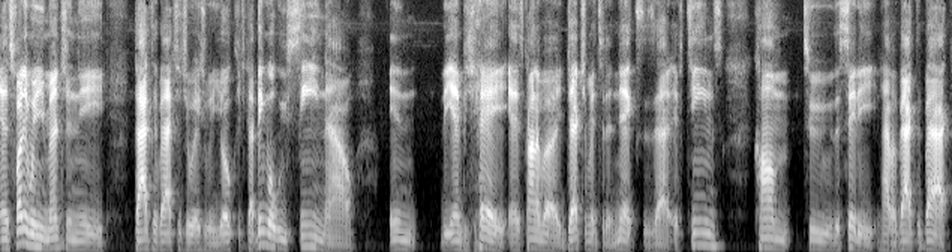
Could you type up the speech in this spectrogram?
And it's funny when you mention the back-to-back situation with Jokic. I think what we've seen now in the NBA and it's kind of a detriment to the Knicks is that if teams come to the city and have a back-to-back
